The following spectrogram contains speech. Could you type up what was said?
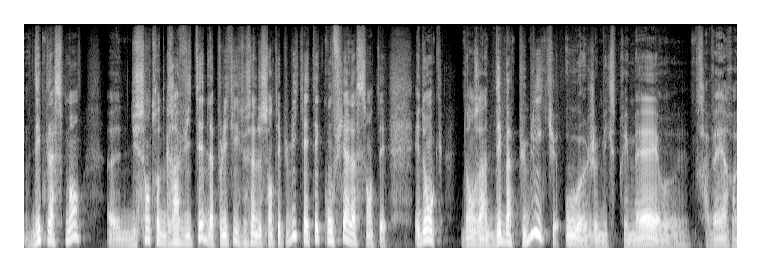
déplacement euh, du centre de gravité de la politique nationale de santé publique qui a été confié à la santé. Et donc, dans un débat public où euh, je m'exprimais euh, au travers euh,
